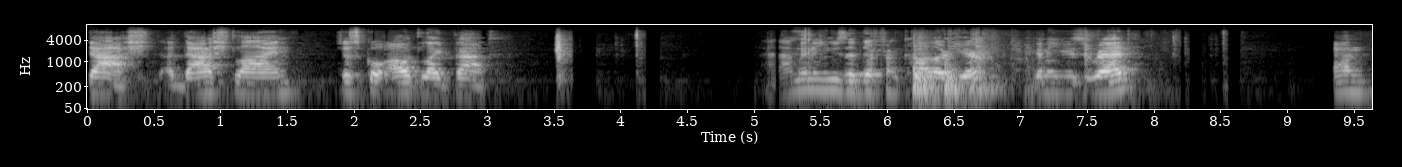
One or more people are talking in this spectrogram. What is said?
Dashed, a dashed line, just go out like that. And I'm going to use a different color here. I'm going to use red and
